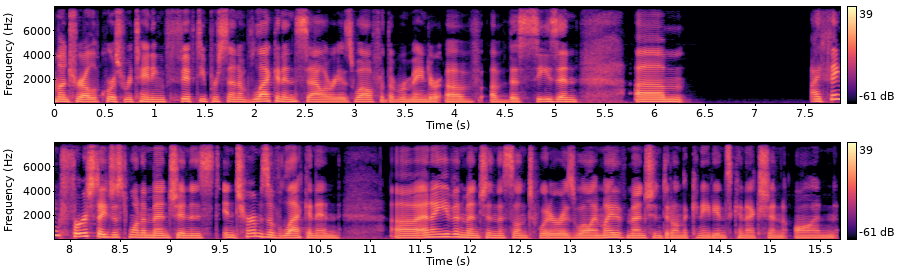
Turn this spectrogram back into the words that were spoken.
Montreal, of course, retaining 50% of Lehkonen's salary as well for the remainder of, of this season. Um, I think first I just want to mention is in terms of Lehkonen, uh, and I even mentioned this on Twitter as well. I might have mentioned it on the Canadiens Connection on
